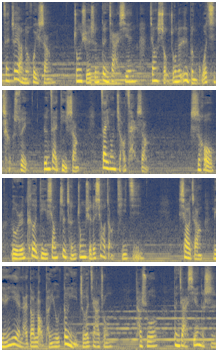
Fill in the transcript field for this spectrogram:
在这样的会上，中学生邓稼先将手中的日本国旗扯碎，扔在地上，再用脚踩上。事后，有人特地向志诚中学的校长提及，校长连夜来到老朋友邓以哲家中。他说：“邓稼先的事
